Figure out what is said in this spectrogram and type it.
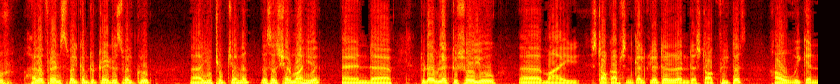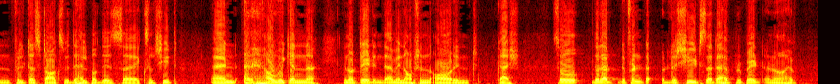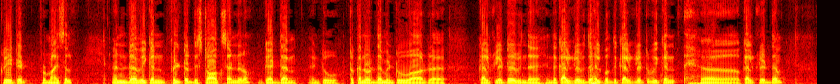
Hello friends, welcome to Traders Wealth Group uh, YouTube channel. This is Sarma here and uh, today I would like to show you uh, my stock option calculator and stock filters how we can filter stocks with the help of this uh, Excel sheet and how we can uh, you know trade in them in option or in cash. So there are different uh, sheets that I have prepared you know I have created for myself and uh, we can filter the stocks and you know get them into to convert them into our uh, calculator. In the in the calculator with the help of the calculator we can uh, calculate them.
